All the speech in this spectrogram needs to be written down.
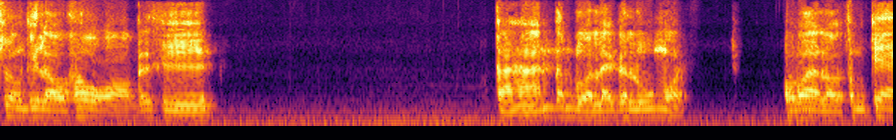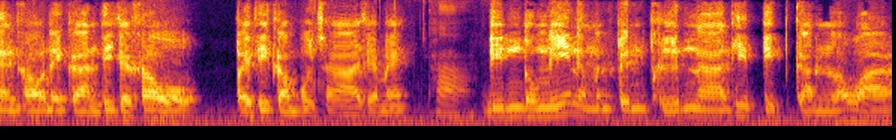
ช่วงที่เราเข้าออกก็คือ ทหารตำรวจอะไรก็รู้หมด เพราะว่าเราต้องแจ้งเขาในการที่จะเข้าไปที่กัมพูชาใช่ไหมค่ะดินตรงนี้เนี่ยมันเป็นผืนนาที่ติดกันระหว่าง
